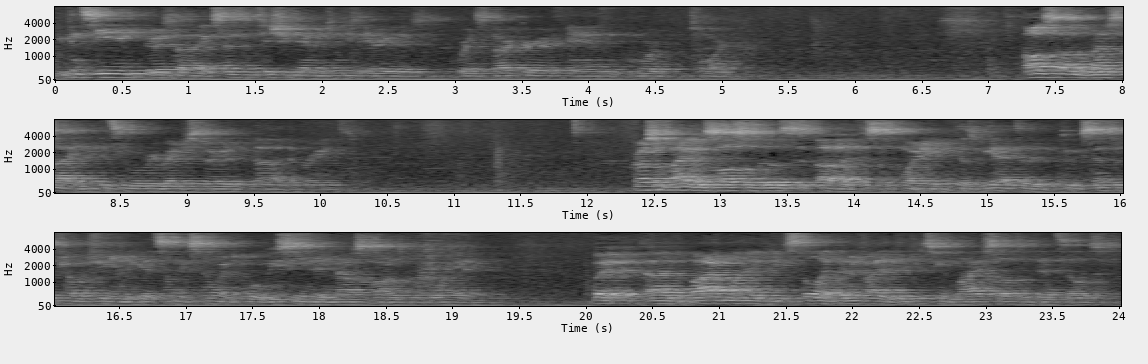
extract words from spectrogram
You can see there's uh, extensive tissue damage in these areas where it's darker and more torn. Also on the left side, you can see where we registered uh, the brains. Crystal violet was also a little uh, disappointing because we had to do extensive troubleshooting to get something similar to what we've seen in mouse models beforehand. But uh, the bottom line is we can still identify the difference between live cells and dead cells.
